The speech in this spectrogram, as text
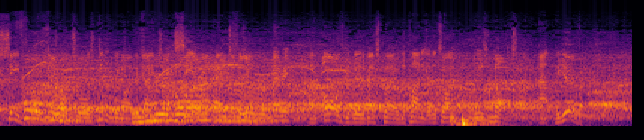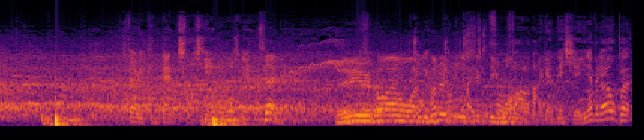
seed for both Euro Tours, didn't win either game, had zero points on his order of merit, and arguably the best player on the planet at the time was not at the Euro. It was very condensed last year, though, wasn't it? Ten. Lewy require 161. Foul of that again this year. You never know, but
